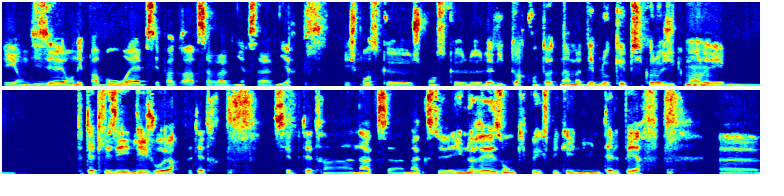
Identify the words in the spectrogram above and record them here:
et on disait on n'est pas bon, ouais, c'est pas grave, ça va venir, ça va venir. Et je pense que je pense que le- la victoire contre Tottenham a débloqué psychologiquement Mhm. les peut-être les les joueurs, peut-être. C'est peut-être un axe un axe et une raison qui peut expliquer une, une telle perf. Euh,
